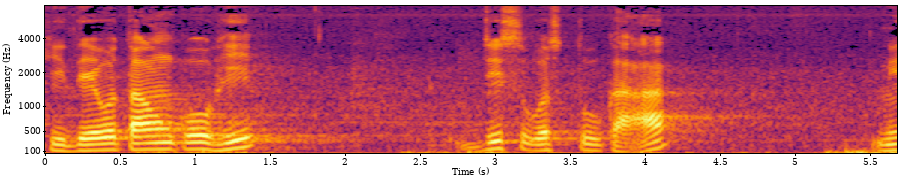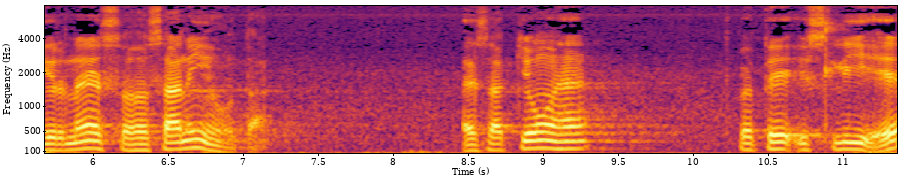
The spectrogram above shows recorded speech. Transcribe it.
कि देवताओं को भी जिस वस्तु का निर्णय सहसा नहीं होता, ऐसा क्यों है? कहते, इसलिए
